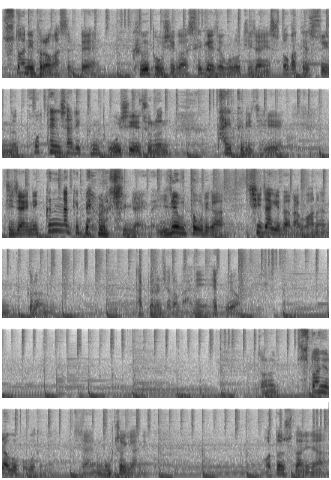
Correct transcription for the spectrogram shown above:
수단이 들어갔을 때 그 도시가 세계적으로 디자인 수도가 될 수 있는 potential이 큰 도시에 주는 타이틀이지 디자인이 끝났기 때문에 주는 게 아니다. 이제부터 우리가 시작이다라고 하는 그런 답변을 제가 많이 했고요. 저는 수단이라고 보거든요. 디자인은 목적이 아니고. 어떤 수단이냐?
